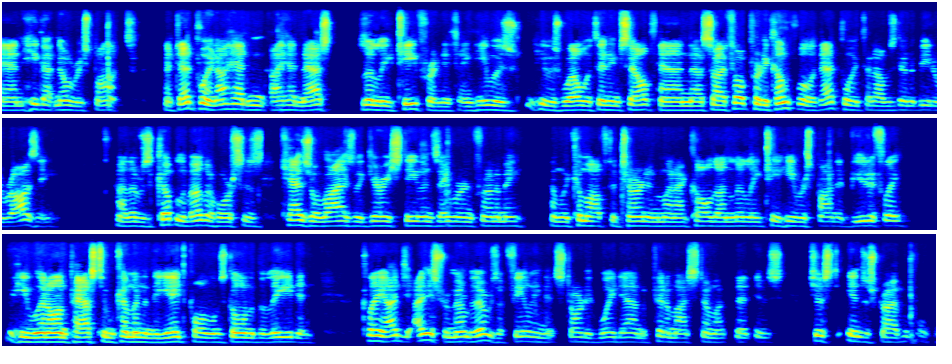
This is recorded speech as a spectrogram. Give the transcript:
and he got no response. At that point, I hadn't I hadn't asked Little E.T. for anything. He was he was well within himself, and uh, so I felt pretty comfortable at that point that I was going to beat a Arazi. Uh, there was a couple of other horses, Casual Lies with Gary Stevens. They were in front of me, and we come off the turn. And when I called on Little E.T., he responded beautifully he went on past him coming in the eighth pole was going to the lead. And clay I, I just remember there was a feeling that started way down the pit of my stomach that is just indescribable.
